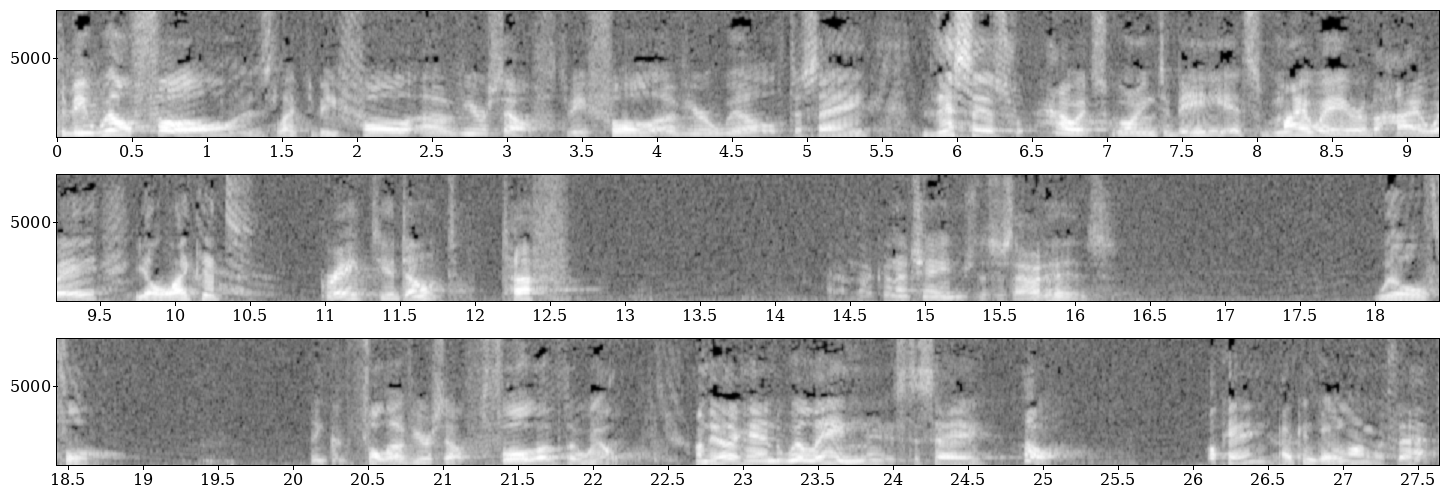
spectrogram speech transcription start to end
To be willful is like to be full of yourself, to be full of your will, to say, this is how it's going to be. It's my way or the highway. You like it? Great. You don't? Tough. I'm not going to change. This is how it is. Willful. Think full of yourself, full of the will. On the other hand, willing is to say, Okay, I can go along with that.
